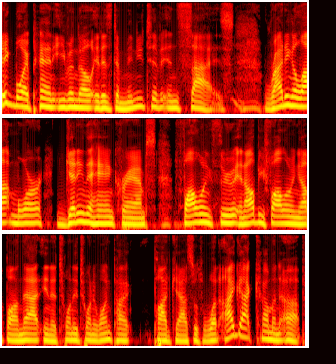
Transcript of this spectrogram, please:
big boy pen even though it is diminutive in size. Writing a lot more, getting the hand cramps, following through and I'll be following up on that in a 2021 po- podcast with what I got coming up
